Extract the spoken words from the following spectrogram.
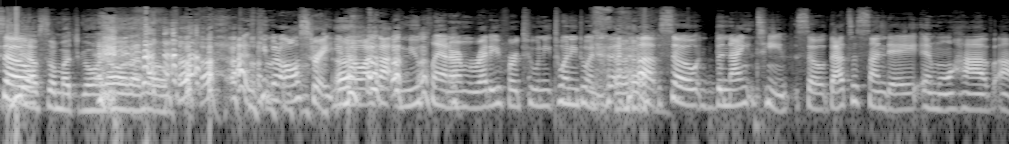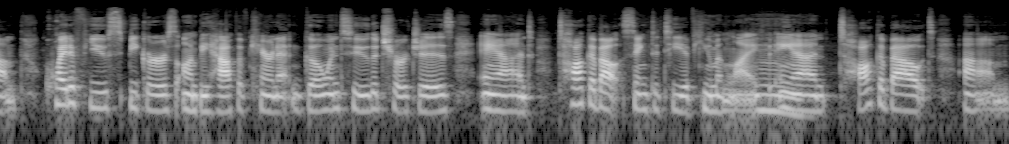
So You have so much going on, I know. I keep it all straight. You know, I got a new planner. I'm ready for 20, 2020. Uh, so the 19th. So that's a Sunday, and we'll have um, quite a few speakers on behalf of CareNet go into the churches and talk about sanctity of human life and talk about um,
